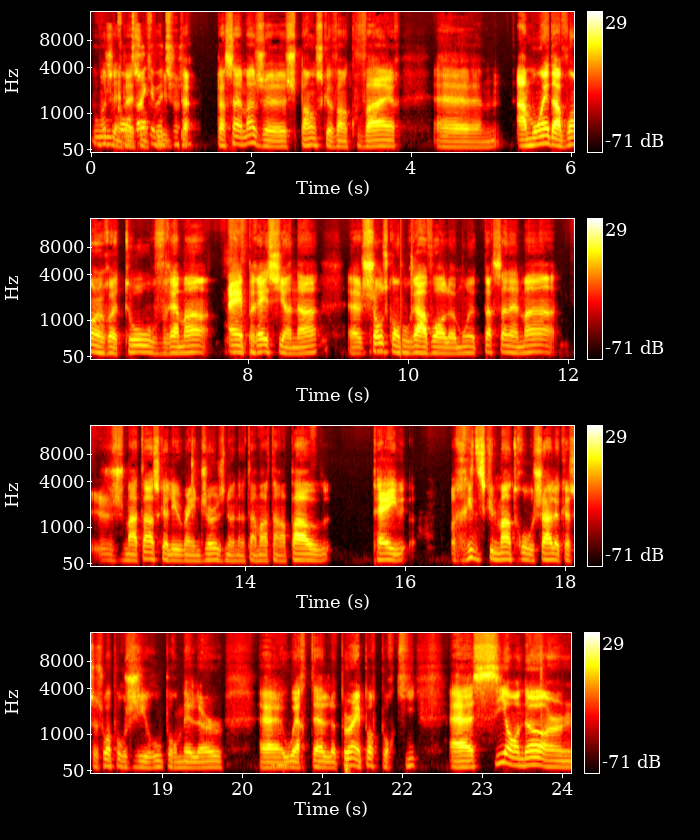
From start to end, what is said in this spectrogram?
Moi, j'ai l'impression que. Personnellement, je, je, pense que Vancouver à moins d'avoir un retour vraiment impressionnant, euh, chose qu'on pourrait avoir là. Moi, personnellement, je m'attends à ce que les Rangers, notamment t'en parle, payent ridiculement trop cher, que ce soit pour Giroud, pour Miller euh, mm-hmm. ou Hertel, peu importe pour qui. Euh, si on a un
